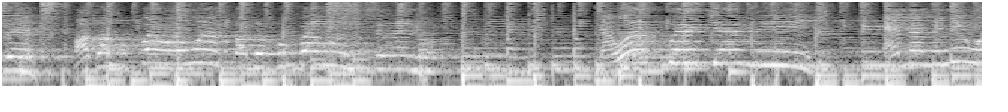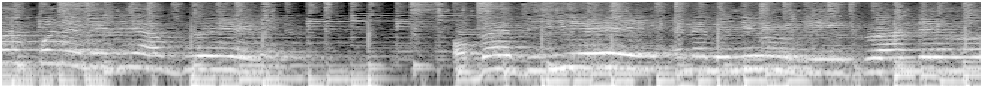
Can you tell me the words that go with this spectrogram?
sɛ ɔdɔkopa wɔ wo akɔdɔkopa wo nkyerɛ no na woakɔ agya me ɛna mene woampɔ na mede aboe ɔbaa bie ɛna mene wo di nkora ne ho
